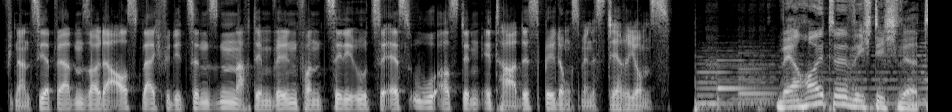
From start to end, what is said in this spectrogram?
Finanziert werden soll der Ausgleich für die Zinsen nach dem Willen von CDU-CSU aus dem Etat des Bildungsministeriums. Wer heute wichtig wird.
